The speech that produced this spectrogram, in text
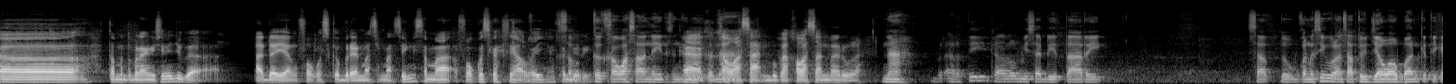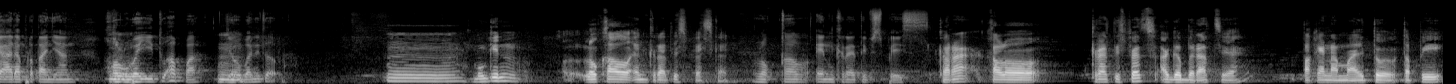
eh teman-teman yang di sini juga ada yang fokus ke brand masing-masing sama fokus ke si Huawei-nya sendiri. ke kawasannya itu sendiri. Nah, ke Nah, kawasan, buka kawasan baru lah. Nah, berarti kalau bisa ditarik satu bukan kesimpulan satu jawaban ketika ada pertanyaan hallway itu apa? Jawaban itu apa? Hmm, mungkin local and creative space kan. Local and creative space. Karena kalau creative space agak berat sih ya pakai nama itu, tapi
